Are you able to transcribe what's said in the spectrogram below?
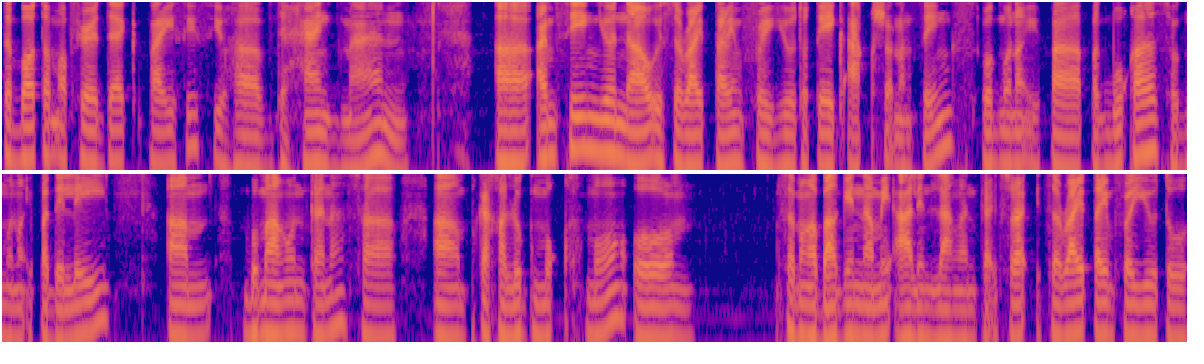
the bottom of your deck, Pisces, you have the Hanged Man. Uh, I'm seeing you now is the right time for you to take action on things. Huwag mo nang ipapagbukas, huwag mo nang ipa-delay. Um, bumangon ka na sa um, pagkakalugmok mo o sa mga bagay na may alinlangan ka. It's, right, it's a right time for you to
